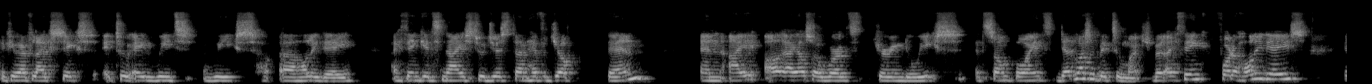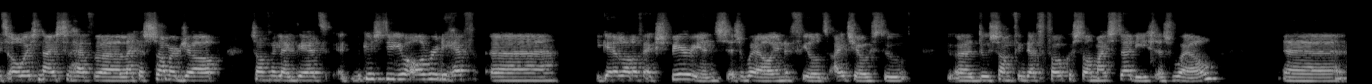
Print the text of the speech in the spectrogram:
if you have like six to eight weeks weeks uh, holiday I think it's nice to just then have a job then. And I I also worked during the weeks at some point. That was a bit too much, but I think for the holidays, it's always nice to have a, like a summer job something like that, because you already have uh, you get a lot of experience as well in the field. I chose to uh, do something that focused on my studies as well. Uh,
